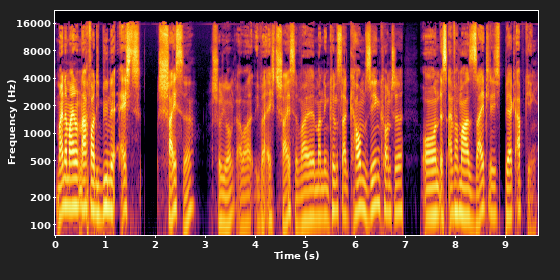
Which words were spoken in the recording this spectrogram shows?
Meiner Meinung nach war die Bühne echt scheiße. Entschuldigung, aber die war echt scheiße, weil man den Künstler kaum sehen konnte und es einfach mal seitlich bergab ging.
